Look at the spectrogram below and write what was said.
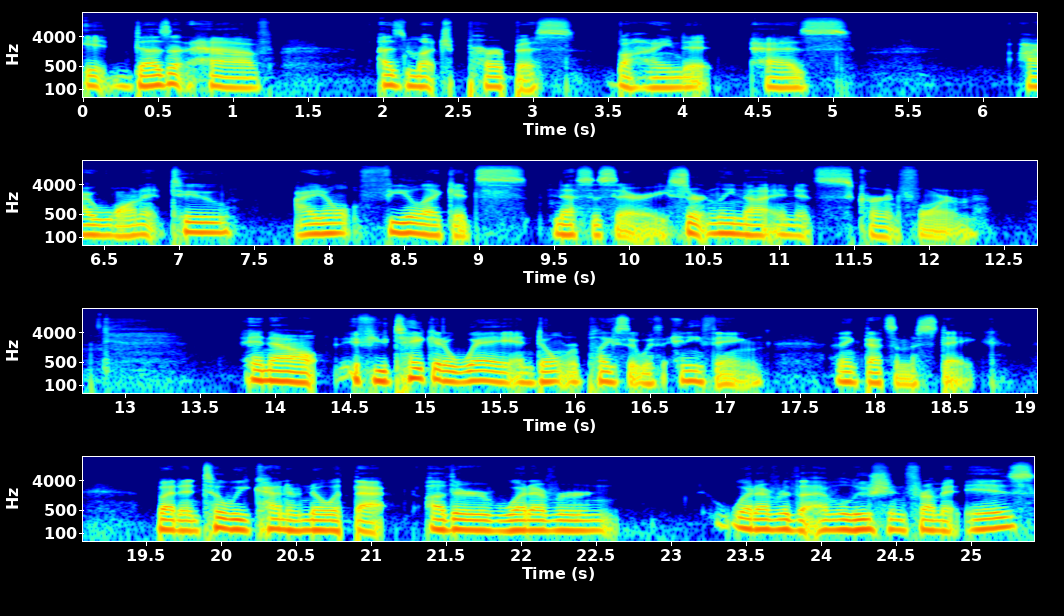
it doesn't have as much purpose behind it as I want it to, I don't feel like it's necessary, certainly not in its current form. And now, if you take it away and don't replace it with anything, I think that's a mistake. But until we kind of know what that other whatever whatever the evolution from it is,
